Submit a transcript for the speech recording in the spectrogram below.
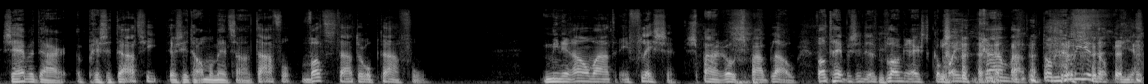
ze hebben daar een presentatie, daar zitten allemaal mensen aan tafel. Wat staat er op tafel? Mineraalwater in flessen. Spa rood, spa blauw. Wat hebben ze in de belangrijkste campagne? Kraanwater. Dan doe je dat niet.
